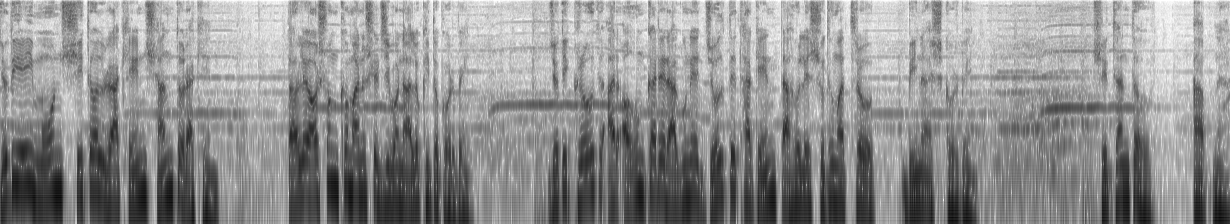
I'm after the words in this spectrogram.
যদি এই মন শীতল রাখেন, শান্ত রাখেন, তাহলে অসংখ্য মানুষের জীবন আলোকিত করবেন। যদি ক্রোধ আর অহংকারের আগুনে জ্বলতে থাকেন, তাহলে শুধুমাত্র বিনাশ করবেন। সিদ্ধান্ত আপনার।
